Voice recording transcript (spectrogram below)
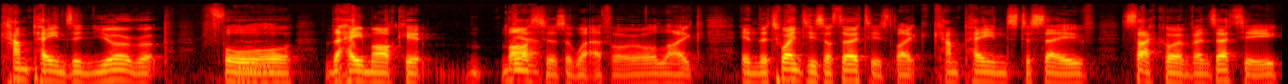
campaigns in Europe for the Haymarket martyrs or whatever, or like in the 20s or 30s, like campaigns to save Sacco and Vanzetti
